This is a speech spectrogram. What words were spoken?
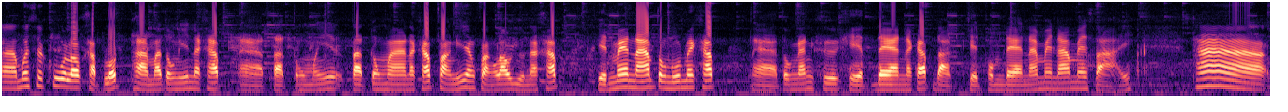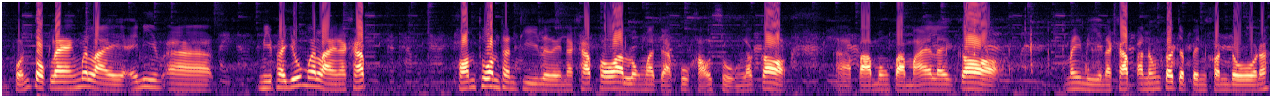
อ่าเมื่อสักครู่เราขับรถผ่านมาตรงนี้นะครับอ่าตัดตรงนี้ตัดตรงมานะครับ ฝั่งนี้ยังฝั่งเราอยู่นะครับ เห็นแม่น้ำตรงนู้นไหมครับ อ่าตรงนั้นคือเขตแดนนะครับดักเขตพรมแดนนะแม่น้ำแม่สาย ถ้าฝนตกแรงเมื่อไหร่ไอ้นี่อ่ามีพายุเมื่อไหร่นะครับ พร้อมท่วมทันทีเลยนะครับ เพราะว่าลงมาจากภูเขาสูงแล้วก็ป่ามงป่าไม้อะไรก็ไม่มีนะครับ อันนู้นก็จะเป็นคอนโดนะ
